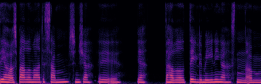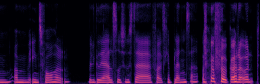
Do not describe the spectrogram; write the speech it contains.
det har også bare været meget det samme, synes jeg. Øh, ja, der har været delte meninger sådan, om, om ens forhold, hvilket jeg altid synes, der er, at folk skal blande sig på godt og ondt.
